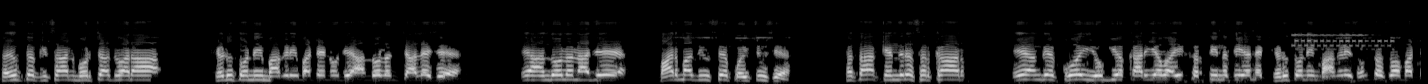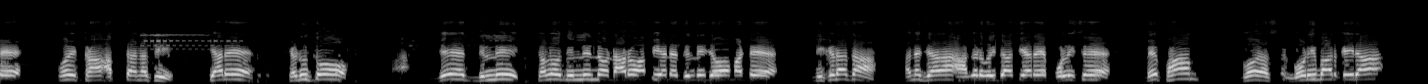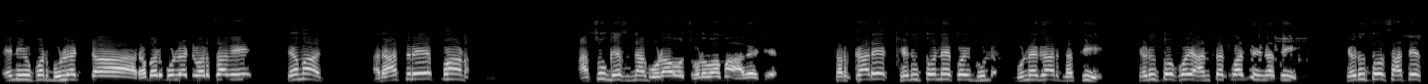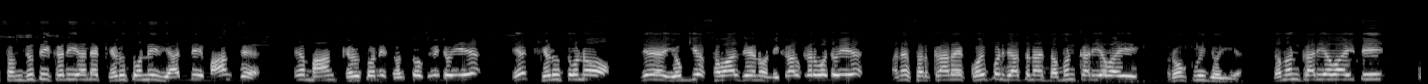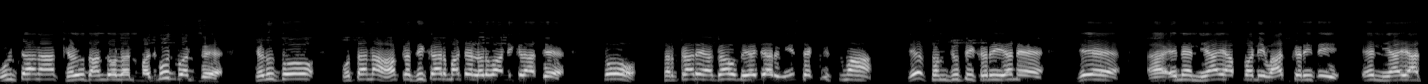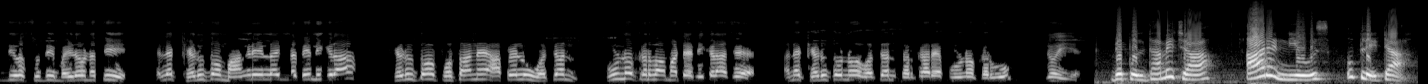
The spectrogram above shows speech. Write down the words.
સંયુક્ત કિસાન મોરચા દ્વારા ખેડૂતોની માગણી માટેનું જે આંદોલન ચાલે છે, એ આંદોલન આજે બારમા દિવસે પહોંચ્યું છે. છતાં કેન્દ્ર સરકાર એ અંગે કોઈ યોગ્ય કાર્યવાહી કરતી નથી અને ખેડૂતોની માંગણી સંતોષવા માટે કોઈ કા આપતા નથી. ત્યારે ખેડૂતો જે દિલ્હી, ચલો દિલ્હીનો નારો આપી અને દિલ્હી જવા માટે નીકળ્યા અને જ્યારે આગળ વધ્યા ત્યારે પોલીસે બેફામ ગોળીબાર કર્યા. એની ઉપર બુલેટ રબર બુલેટ વરસાવી. તેમજ રાત્રે પણ આંસુ ગેસના ગોળાઓ છોડવામાં આવે છે. સરકારે ખેડૂતોને કોઈ ગુનેગાર નથી. ખેડૂતો કોઈ આતંકવાદી નથી. ખેડૂતો સાથે સમજૂતી કરી અને ખેડૂતોની વ્યાજબી માંગ છે, એ માંગ ખેડૂતોની સંતોષવી જોઈએ. એ જ ખેડૂતોનો જે યોગ્ય સવાલ છે એનો નિકાલ કરવો જોઈએ અને સરકારે કોઈ પણ જાતના દમન કાર્યવાહી રોકવી જોઈએ. દમન કાર્યવાહીથી ઉલટાના ખેડૂત આંદોલન મજબૂત બનશે. ખેડૂતો પોતાના હક અધિકાર માટે લડવા નીકળ્યા છે. તો સરકારે અગાઉ બે હજાર વીસ એકવીસમાં જે સમજૂતી કરી અને જે એને ન્યાય આપવાની વાત કરી હતી. એ ન્યાય આજ દિવસ સુધી મળ્યો નથી. એટલે ખેડૂતો માંગણી લઈને નથી નીકળ્યા. ખેડૂતો પોતાને આપેલું વચન પૂર્ણ કરવા માટે નીકળ્યા છે અને ખેડૂતોનું વચન સરકારે પૂર્ણ કરવું જોઈએ. Vipul Dhamecha R news, Upleta.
